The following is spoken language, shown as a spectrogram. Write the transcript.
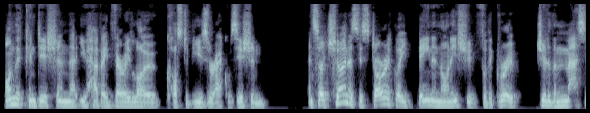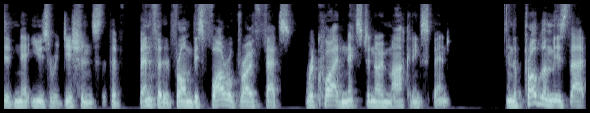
on the condition that you have a very low cost of user acquisition. And so churn has historically been a non-issue for the group due to the massive net user additions that they've benefited from this viral growth that's required next to no marketing spend. And the problem is that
